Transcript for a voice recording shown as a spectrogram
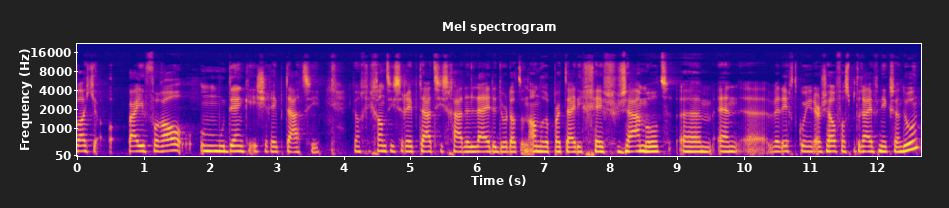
wat je, waar je vooral om moet denken is je reputatie kan gigantische reputatieschade leiden doordat een andere partij die gegevens verzamelt. Um, en uh, wellicht kon je daar zelf als bedrijf niks aan doen.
